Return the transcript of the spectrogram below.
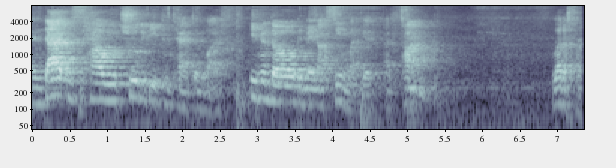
And that is how we will truly be content in life, even though it may not seem like it at the time. Let us pray.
